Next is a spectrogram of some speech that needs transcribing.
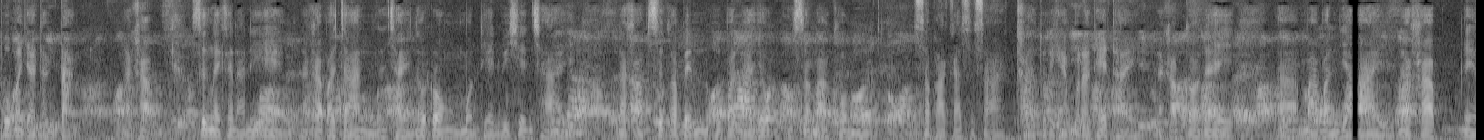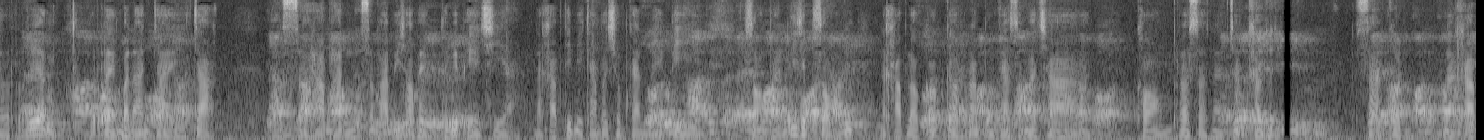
ผู้บรรยายต่างๆ นะครับ ซึ่งในขณะนี้เองนะครับ อาจารย์ชัยนรงค์มนเทียนวิเชียนชัยนะครับ ซึ่งก็เป็นอุปนายกสมาคมสภาการศึกษาคาทอลิกแห่งประเทศไทยนะครับ ก็ได้มาบรรยายนะครับ ในเรื่องแรงบันดาลใจจาก สหพันธ์สภาพิชอบแห่งทวีปเอเชียนะครับที่มีการประชุมกันในปี 2022 นะครับแล้วก็กระบวนการสมัชชาของพระศาสนาจักรคาทอลิกสากลนะครับ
